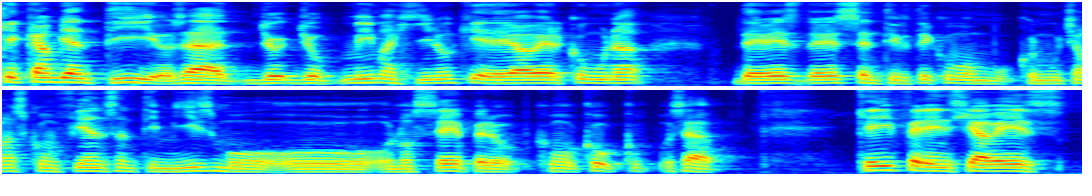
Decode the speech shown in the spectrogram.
qué cambia en ti? O sea, yo, yo me imagino que debe haber como una, debes, debes sentirte como con mucha más confianza en ti mismo, o, o no sé, pero como- como- o sea, ¿qué diferencia ves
